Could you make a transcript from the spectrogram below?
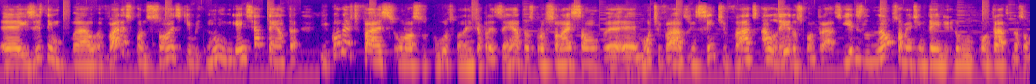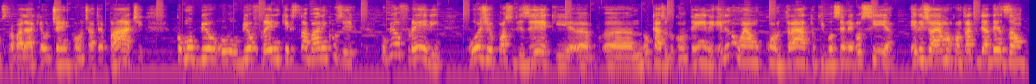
É, existem uh, várias condições que ninguém se atenta. E quando a gente faz o nosso curso, quando a gente apresenta, os profissionais são é, é motivados, incentivados a ler os contratos. E eles não somente entendem o contrato que nós vamos trabalhar, que é o GenCon Chatterpart, como o, bio, o bioflaring que eles trabalham, inclusive. O bioflaring Hoje eu posso dizer que, uh, uh, no caso do container, ele não é um contrato que você negocia, ele já é um contrato de adesão.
